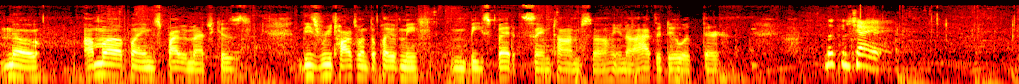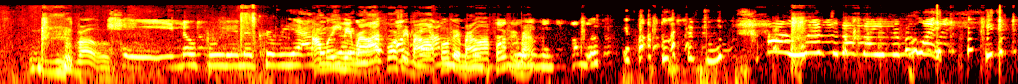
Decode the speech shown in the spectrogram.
No, I'm uh, playing this private match because these retards want to play with me and be sped at the same time. So you know, I have to deal with their Look in chat. bro. Hey, no food in the crib. I'm leaving, bro. I forfeit, bro. I forfeit, bro. I leaving. forfeit, I'm bro. leaving. I'm leaving. I left. I left and I'm not even playing.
